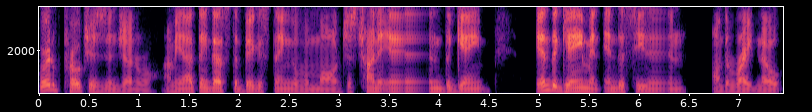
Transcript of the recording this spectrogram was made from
great approaches in general. I mean, I think that's the biggest thing of them all. Just trying to end the game, end the game, and end the season on the right note.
